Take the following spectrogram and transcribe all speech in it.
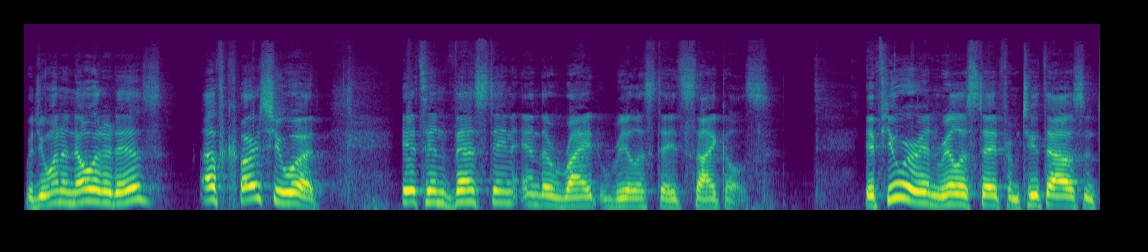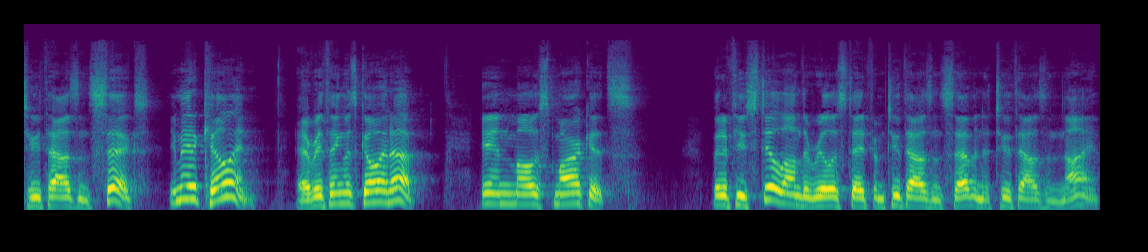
would you want to know what it is? Of course you would. It's investing in the right real estate cycles. If you were in real estate from 2000 to 2006, you made a killing. Everything was going up in most markets. But if you still owned the real estate from 2007 to 2009,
